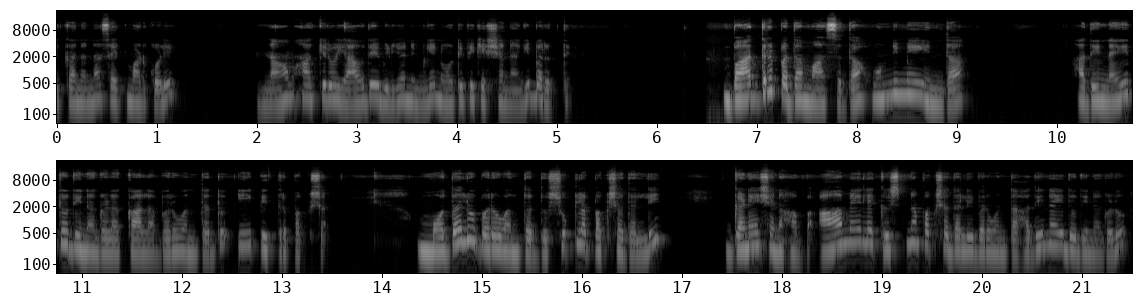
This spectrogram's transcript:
ಐಕಾನನ್ನು ಸೆಟ್ ಮಾಡ್ಕೊಳ್ಳಿ. ನಾವು ಹಾಕಿರೋ ಯಾವುದೇ ವಿಡಿಯೋ ನಿಮಗೆ ನೋಟಿಫಿಕೇಷನ್ ಆಗಿ ಬರುತ್ತೆ. ಭಾದ್ರಪದ ಮಾಸದ ಹುಣ್ಣಿಮೆಯಿಂದ ಹದಿನೈದು ದಿನಗಳ ಕಾಲ ಬರುವಂಥದ್ದು ಈ ಪಿತೃಪಕ್ಷ. ಮೊದಲು ಬರುವಂಥದ್ದು ಶುಕ್ಲ ಪಕ್ಷದಲ್ಲಿ ಗಣೇಶನ ಹಬ್ಬ. ಆಮೇಲೆ ಕೃಷ್ಣ ಪಕ್ಷದಲ್ಲಿ ಬರುವಂಥ ಹದಿನೈದು ದಿನಗಳು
